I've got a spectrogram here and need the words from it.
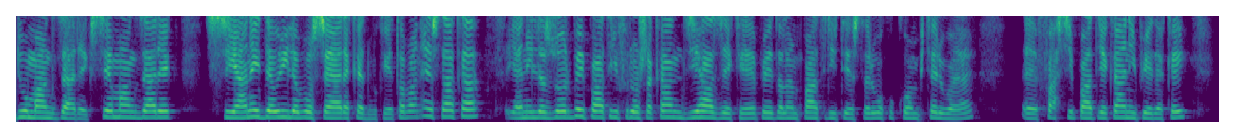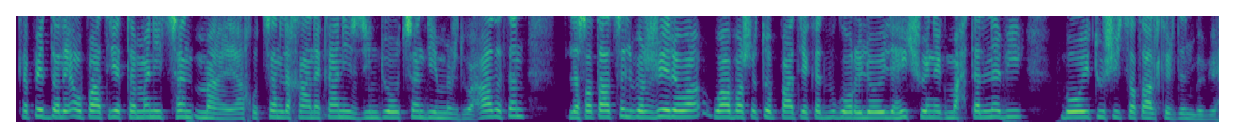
دوو مانگ جارێک سێ مانگ جارێک سیانەی دەوری لە بۆ سیارەکەت بکەیت تەبان ئێستاکە ینی لە زۆربەی پاتری فرۆشەکان جیازێک هەیە پێ دەڵێن پاتری تێستەر وەکو کۆمپیوتەر وایە فەحسی پاتریەکانی پێدەکەی کە پێت دەڵێ ئەو پاتریە تەمەنی چەند مایە یاخود چەند لە خانەکانی زیندووە و چەندی مردووە عادەتەن لە سەتاچل بەژێرەوە وا باشە تۆ پاتریەکەت بگۆڕیلەوەی لە هیچ شوێنێک محتل نەبی بۆی تووشی سەتالکردن ببێ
